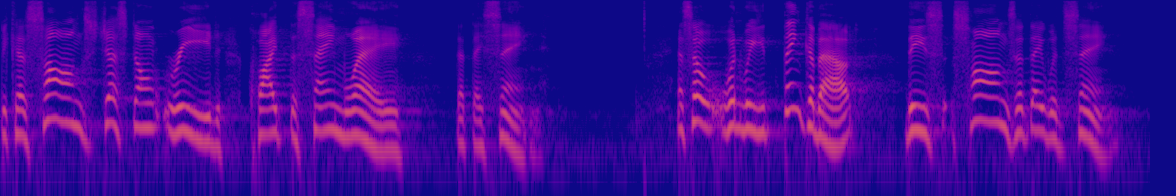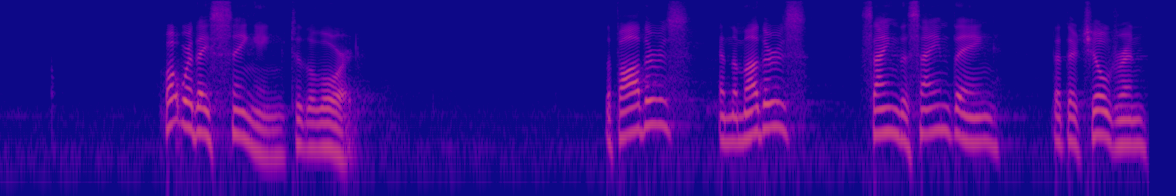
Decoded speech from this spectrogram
Because songs just don't read quite the same way that they sing. And so when we think about these songs that they would sing, what were they singing to the Lord? The fathers and the mothers sang the same thing that their children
